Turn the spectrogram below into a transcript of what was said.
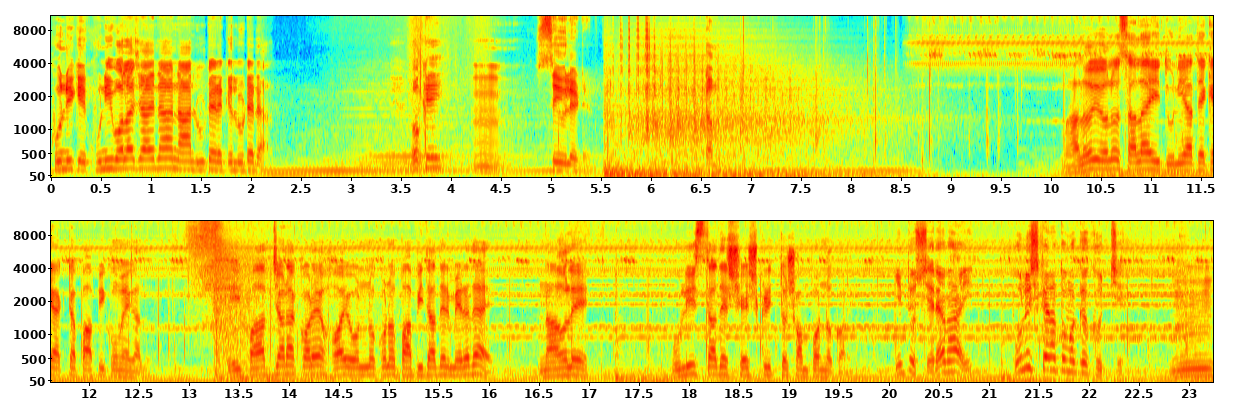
খুনিকে খুনি বলা যায় না না লুটেরাকে লুটেরা। Okay see you later come ভালোই হলো সালা এই দুনিয়া থেকে একটা পাপি কমে গেল। এই পাপ যারা করে হয় অন্য কোনো পাপি তাদের মেরে দেয়? না হলে পুলিশ তাদের শেষকৃত্য সম্পন্ন করে। কিন্তু সেরা ভাই পুলিশ কেন তোমাকে খুঁজছে? হুম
